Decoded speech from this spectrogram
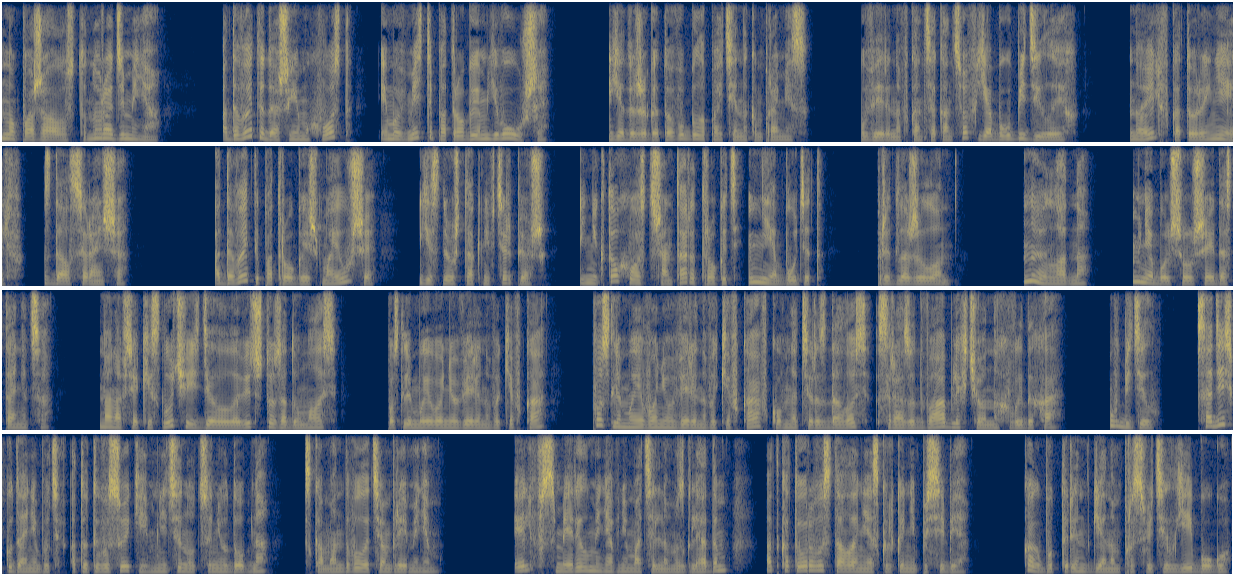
«Ну, пожалуйста, ну ради меня. «А давай ты дашь ему хвост, и мы вместе потрогаем его уши». Я даже готова была пойти на компромисс. Уверена, в конце концов, я бы убедила их. Но эльф, который не эльф, сдался раньше. «А давай ты потрогаешь мои уши, если уж так не втерпёшь, и никто хвост Шантара трогать не будет», — предложил он. «Ну и ладно, мне больше ушей достанется». Но на всякий случай сделала вид, что задумалась. После моего неуверенного кивка — После моего неуверенного кивка в комнате раздалось сразу два облегченных выдоха. «Убедил. Садись куда-нибудь, а то ты высокий, мне тянуться неудобно», — скомандовала тем временем. Эльф смерил меня внимательным взглядом, от которого стало несколько не по себе. Как будто рентгеном просветил ей-богу.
